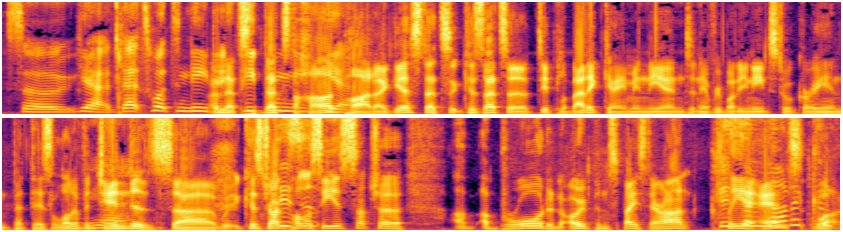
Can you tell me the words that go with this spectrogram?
So yeah, that's what's needed. and that's People that's the hard yeah. part, I guess. That's because that's a diplomatic game in the end, and everybody needs to agree. And but there's a lot of Yeah. agendas because drug There's a- policy is such a, a a broad and open space. There aren't clear answers. Well,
